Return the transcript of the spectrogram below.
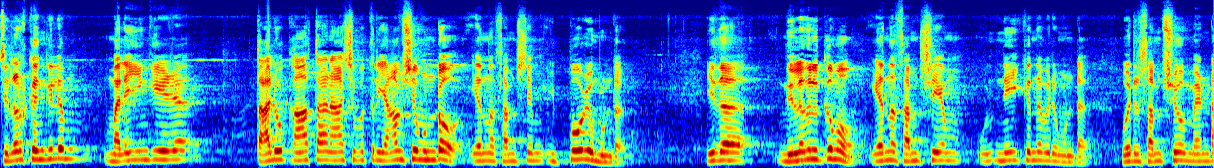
ചിലർക്കെങ്കിലും മലയിൻകീഴ് താലൂക്ക് ആസ്ഥാൻ ആശുപത്രി ആവശ്യമുണ്ടോ എന്ന സംശയം ഇപ്പോഴുമുണ്ട്. ഇത് നിലനിൽക്കുമോ എന്ന സംശയം ഉന്നയിക്കുന്നവരുമുണ്ട്. ഒരു സംശയവും വേണ്ട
